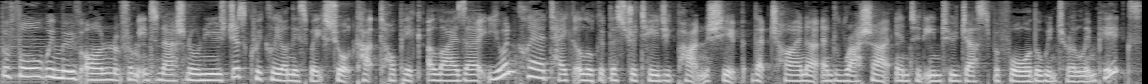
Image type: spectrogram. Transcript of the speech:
Before we move on from international news, just quickly on this week's shortcut topic, Eliza, you and Claire take a look at the strategic partnership that China and Russia entered into just before the Winter Olympics.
